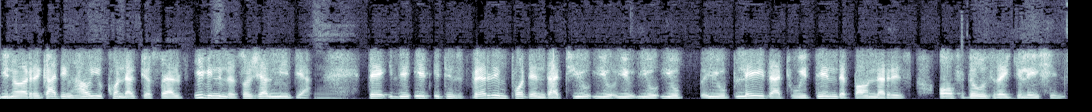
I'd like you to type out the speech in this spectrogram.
you know, regarding how you conduct yourself, even in the social media. Mm. The, the, it, it is very important that you, you, you, you, you, you play that within the boundaries of those regulations.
